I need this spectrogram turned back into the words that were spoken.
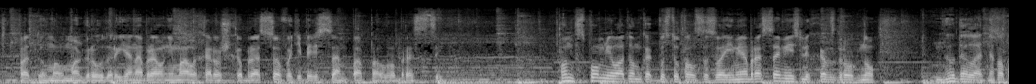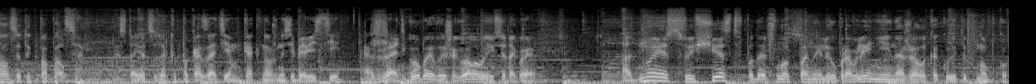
— подумал Магрудер, — «я набрал немало хороших образцов, а теперь сам попал в образцы». Он вспомнил о том, как поступал со своими образцами и слегка вздрогнул. «Ну да ладно, попался так попался. Остается только показать им, как нужно себя вести. Сжать губы, выше головы и все такое». Одно из существ подошло к панели управления и нажало какую-то кнопку.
